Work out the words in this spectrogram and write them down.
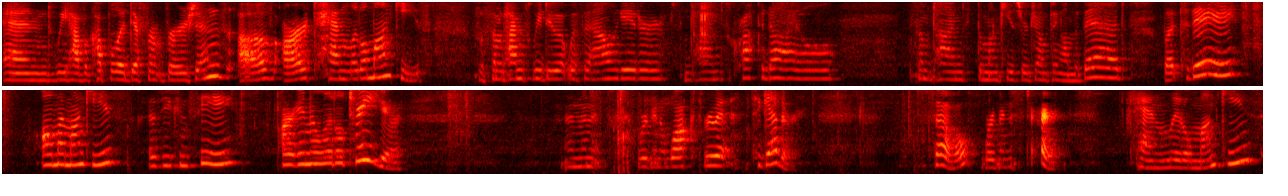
and we have a couple of different versions of our 10 Little Monkeys. So sometimes we do it with an alligator, sometimes a crocodile, sometimes the monkeys are jumping on the bed. But today, all my monkeys, as you can see, are in a little tree here. And then it's, we're gonna walk through it together. So we're gonna start. 10 little monkeys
